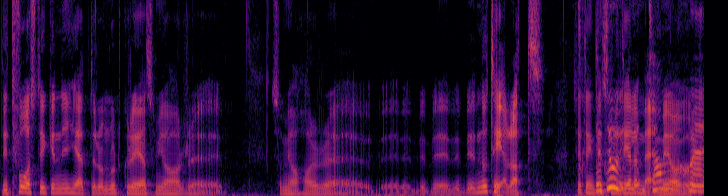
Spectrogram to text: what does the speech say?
det är två stycken nyheter om Nordkorea som jag har, eh, som jag har eh, noterat. Så jag tänkte jag, Jag skulle dela med kanske mig av...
